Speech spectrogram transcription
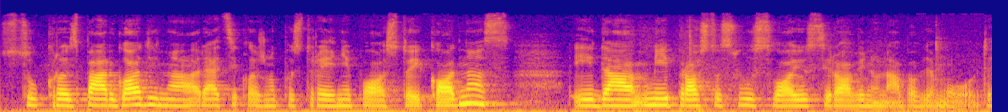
su kroz par godina reciklažno postrojenje postoji kod nas i da mi prosto svu svoju sirovinu nabavljamo ovde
